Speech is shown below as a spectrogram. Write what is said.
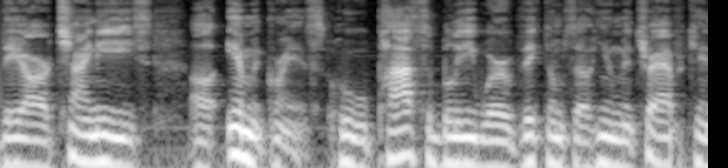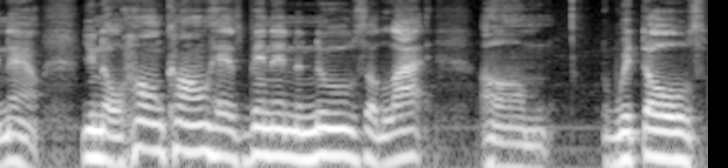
they are Chinese uh, immigrants who possibly were victims of human trafficking. Now, you know, Hong Kong has been in the news a lot um, with those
